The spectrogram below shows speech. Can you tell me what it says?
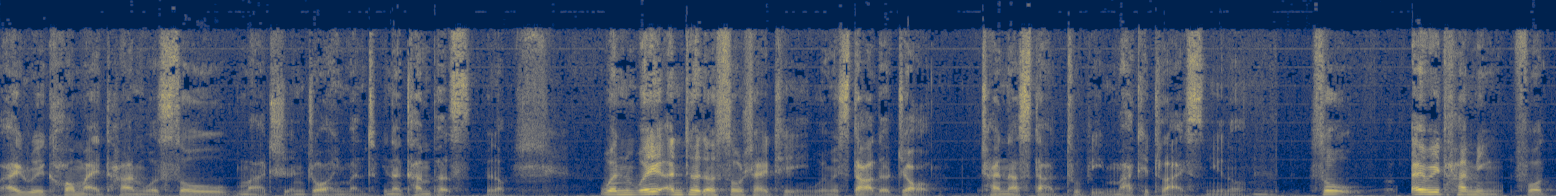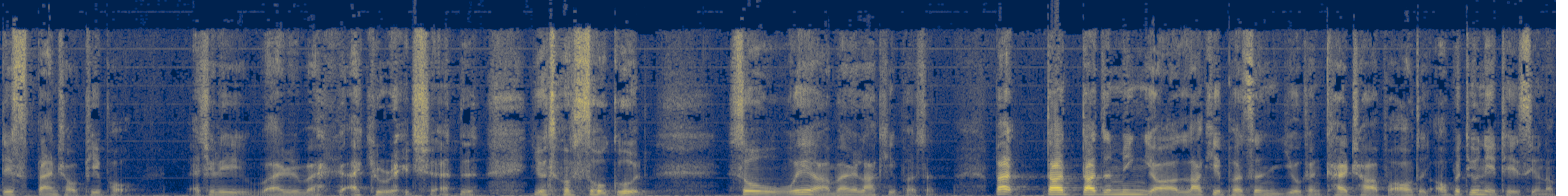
I recall my time was so much enjoyment in the campus, you know. When we enter the society, when we start the job, China start to be marketized, you know. Mm. So every timing for this bunch of people, actually very, very accurate and you know so good. So we are a very lucky person. But that doesn't mean you're a lucky person, you can catch up all the opportunities, you know.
